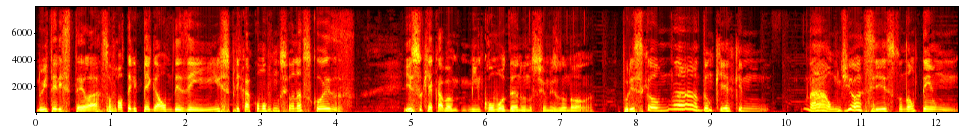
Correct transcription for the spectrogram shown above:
No Interestelar, só falta ele pegar um desenho e explicar como funcionam as coisas. Isso que acaba me incomodando nos filmes do Nolan. Por isso que eu, não, Dunkirk, não, um dia eu assisto, não tem um.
